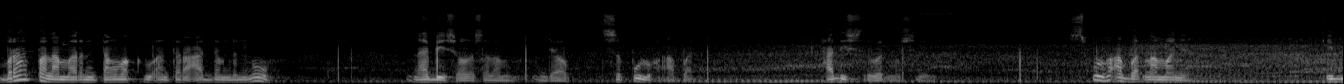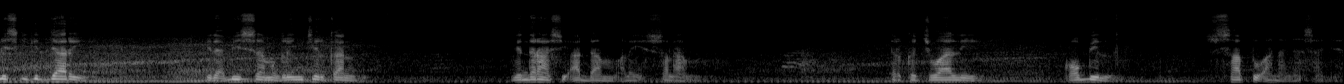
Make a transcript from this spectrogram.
Berapa lama rentang waktu antara Adam dan Nuh? Nabi SAW menjawab, 10 abad. Hadis riwayat Muslim. 10 abad lamanya. Iblis gigit jari. Tidak bisa menggelincirkan generasi Adam alaihissalam. Terkecuali Kobil, satu anaknya saja.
